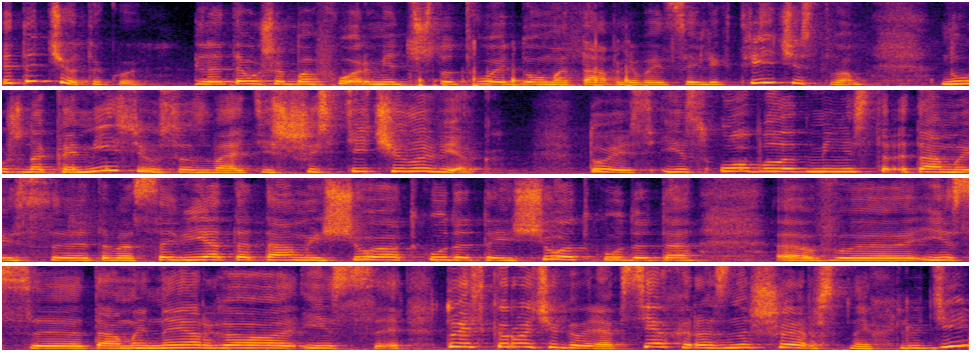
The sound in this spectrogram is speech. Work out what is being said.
Это что такое? Для того, чтобы оформить, что твой дом отапливается электричеством, нужно комиссию созвать из шести человек. То есть из обладминистра... там из этого совета, там еще откуда-то, еще откуда-то, э, в... из э, там энерго, из... То есть, короче говоря, всех разношерстных людей,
